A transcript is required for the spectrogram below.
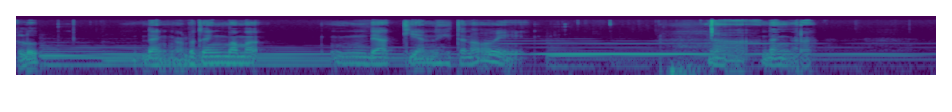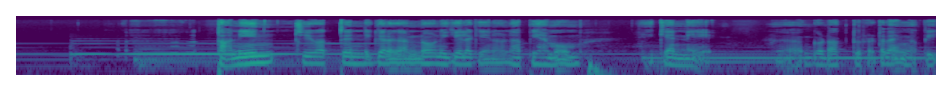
අලුත් දැන් අලුතෙන් මම දෙයක් කියන්න හිතනොවේ දැඟර තනින් ජීවත්වෙන් දිකරගන්න ඕනි කියලා කියනවන අපි හැමෝම් එකන්නේ ගොඩක් තුරට දැන් අපි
